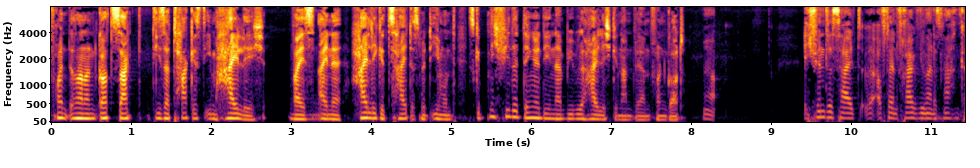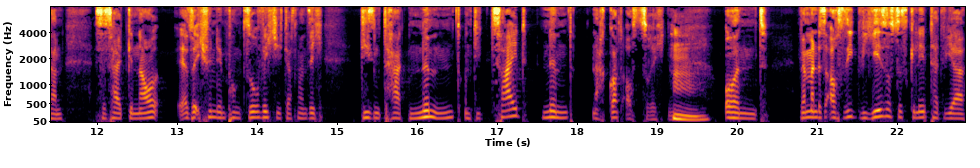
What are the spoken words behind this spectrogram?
Freund, sondern Gott sagt, dieser Tag ist ihm heilig, weil es mhm. eine heilige Zeit ist mit ihm. Und es gibt nicht viele Dinge, die in der Bibel heilig genannt werden von Gott. Ja. Ich finde es halt, äh, auf deine Frage, wie man das machen kann, es ist halt genau, also ich finde den Punkt so wichtig, dass man sich diesen Tag nimmt und die Zeit nimmt, nach Gott auszurichten. Hm. Und wenn man das auch sieht, wie Jesus das gelebt hat, wie er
